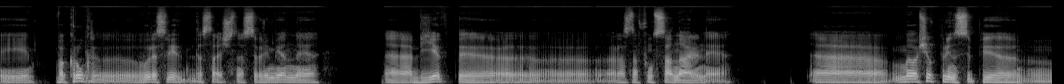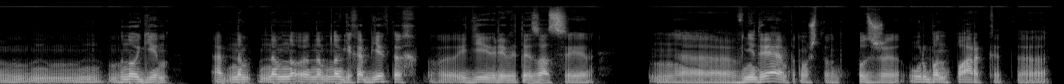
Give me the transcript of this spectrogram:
и вокруг э, выросли достаточно современные э, объекты э, разнофункциональные. Э, мы вообще, в принципе, многим, на, на, на многих объектах идею ревитализации внедряем, потому что тот же Урбан Парк, это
